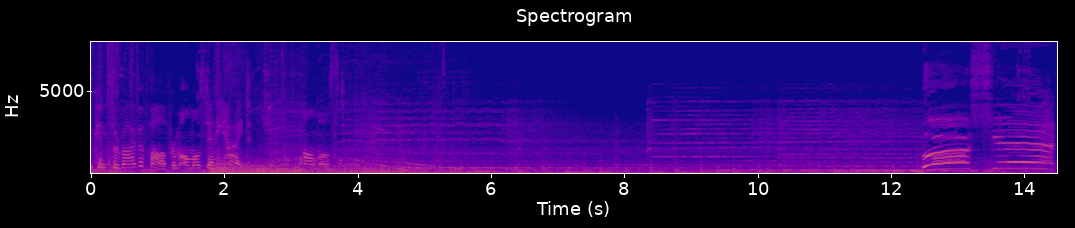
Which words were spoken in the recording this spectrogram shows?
You can survive a fall from almost any height. Almost. Oh, shit!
